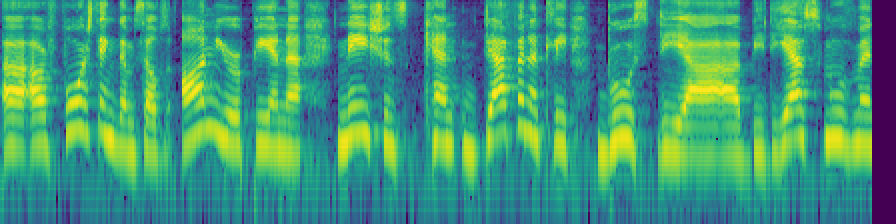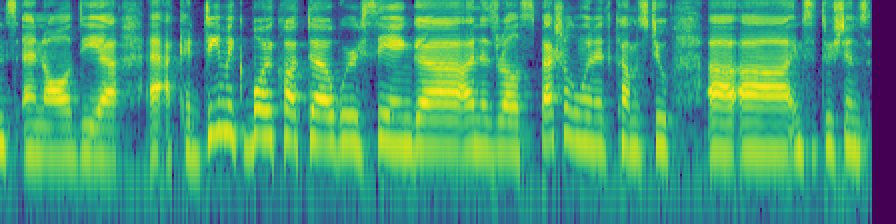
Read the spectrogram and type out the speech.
uh, are forcing themselves on European uh, nations can definitely boost the uh, BDS movements and all the uh, academic boycott we're seeing uh, on Israel, especially when it comes to uh, institutions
